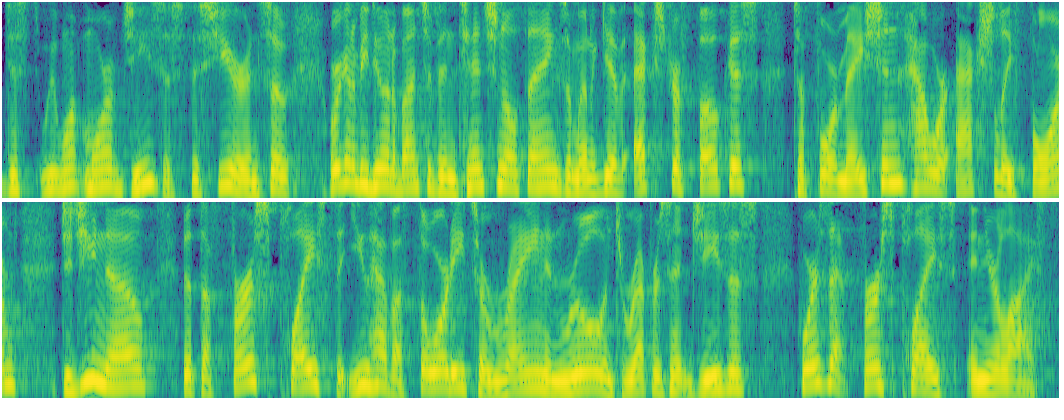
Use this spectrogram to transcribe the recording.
just we want more of Jesus this year. And so we're going to be doing a bunch of intentional things. I'm going to give extra focus to formation, how we're actually formed. Did you know that the first place that you have authority to reign and rule and to represent Jesus, where's that first place in your life?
